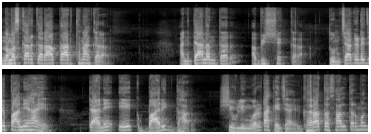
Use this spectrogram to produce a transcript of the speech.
नमस्कार करा प्रार्थना करा. आणि त्यानंतर अभिषेक करा. तुमच्याकडे जे पाणी आहे त्याने एक बारीक धार शिवलिंगवर टाकायची आहे. घरात असाल तर मग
